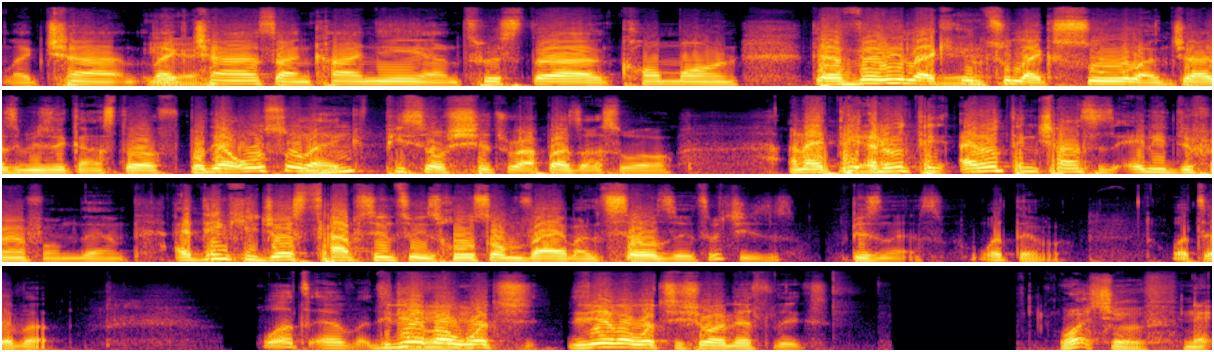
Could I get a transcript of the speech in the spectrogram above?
Like Chan, like Yeah. Chance and Kanye and Twista and Common. They're very like Yeah. into like soul and jazz music and stuff. But they're also like Mhm. piece of shit rappers as well. And I think I don't think I don't think Chance is any different from them. I think he just taps into his wholesome vibe and sells it, which is business. Whatever, whatever, whatever. Did you I ever watch? Did you ever watch the show on Netflix? What show? Ne-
